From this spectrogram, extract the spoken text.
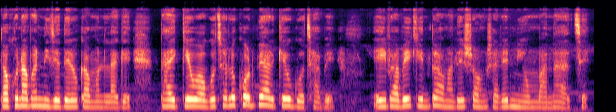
তখন আবার নিজেদেরও কেমন লাগে। তাই কেউ অগোছালো করবে আর কেউ গোছাবে। এইভাবেই কিন্তু আমাদের সংসারের নিয়ম বাঁধা আছে।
